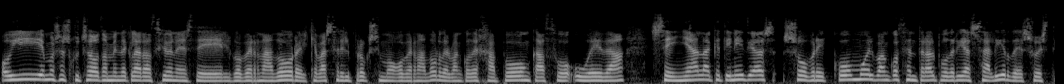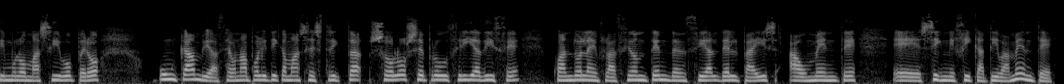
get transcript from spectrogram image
Hoy hemos escuchado también declaraciones del gobernador, el que va a ser el próximo gobernador del Banco de Japón, Kazuo Ueda, señala que tiene ideas sobre cómo el Banco Central podría salir de su estímulo masivo, pero un cambio hacia una política más estricta solo se produciría, dice, cuando la inflación tendencial del país aumente eh, significativamente.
